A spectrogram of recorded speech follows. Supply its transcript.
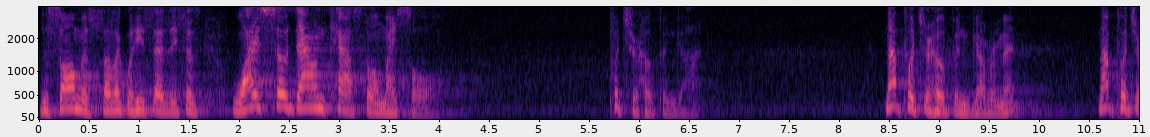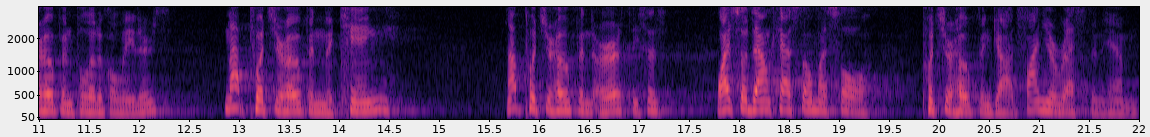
The psalmist, I like what he says. He says, Why so downcast, O my soul? Put your hope in God. Not put your hope in government, not put your hope in political leaders, not put your hope in the king, not put your hope in the earth. He says, Why so downcast, O my soul? Put your hope in God. Find your rest in Him.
